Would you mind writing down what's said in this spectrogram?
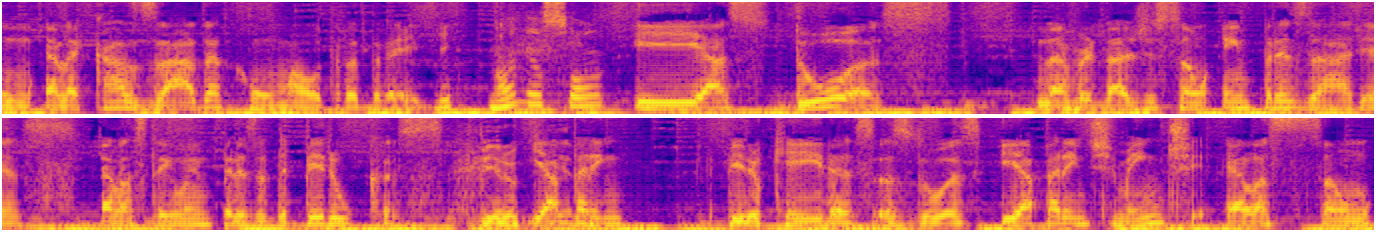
um, ela é casada com uma outra drag, Olha só. e as duas, na verdade, são empresárias. Elas têm uma empresa de perucas. Peruqueira. E aparent... Peruqueiras, as duas. E aparentemente elas são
